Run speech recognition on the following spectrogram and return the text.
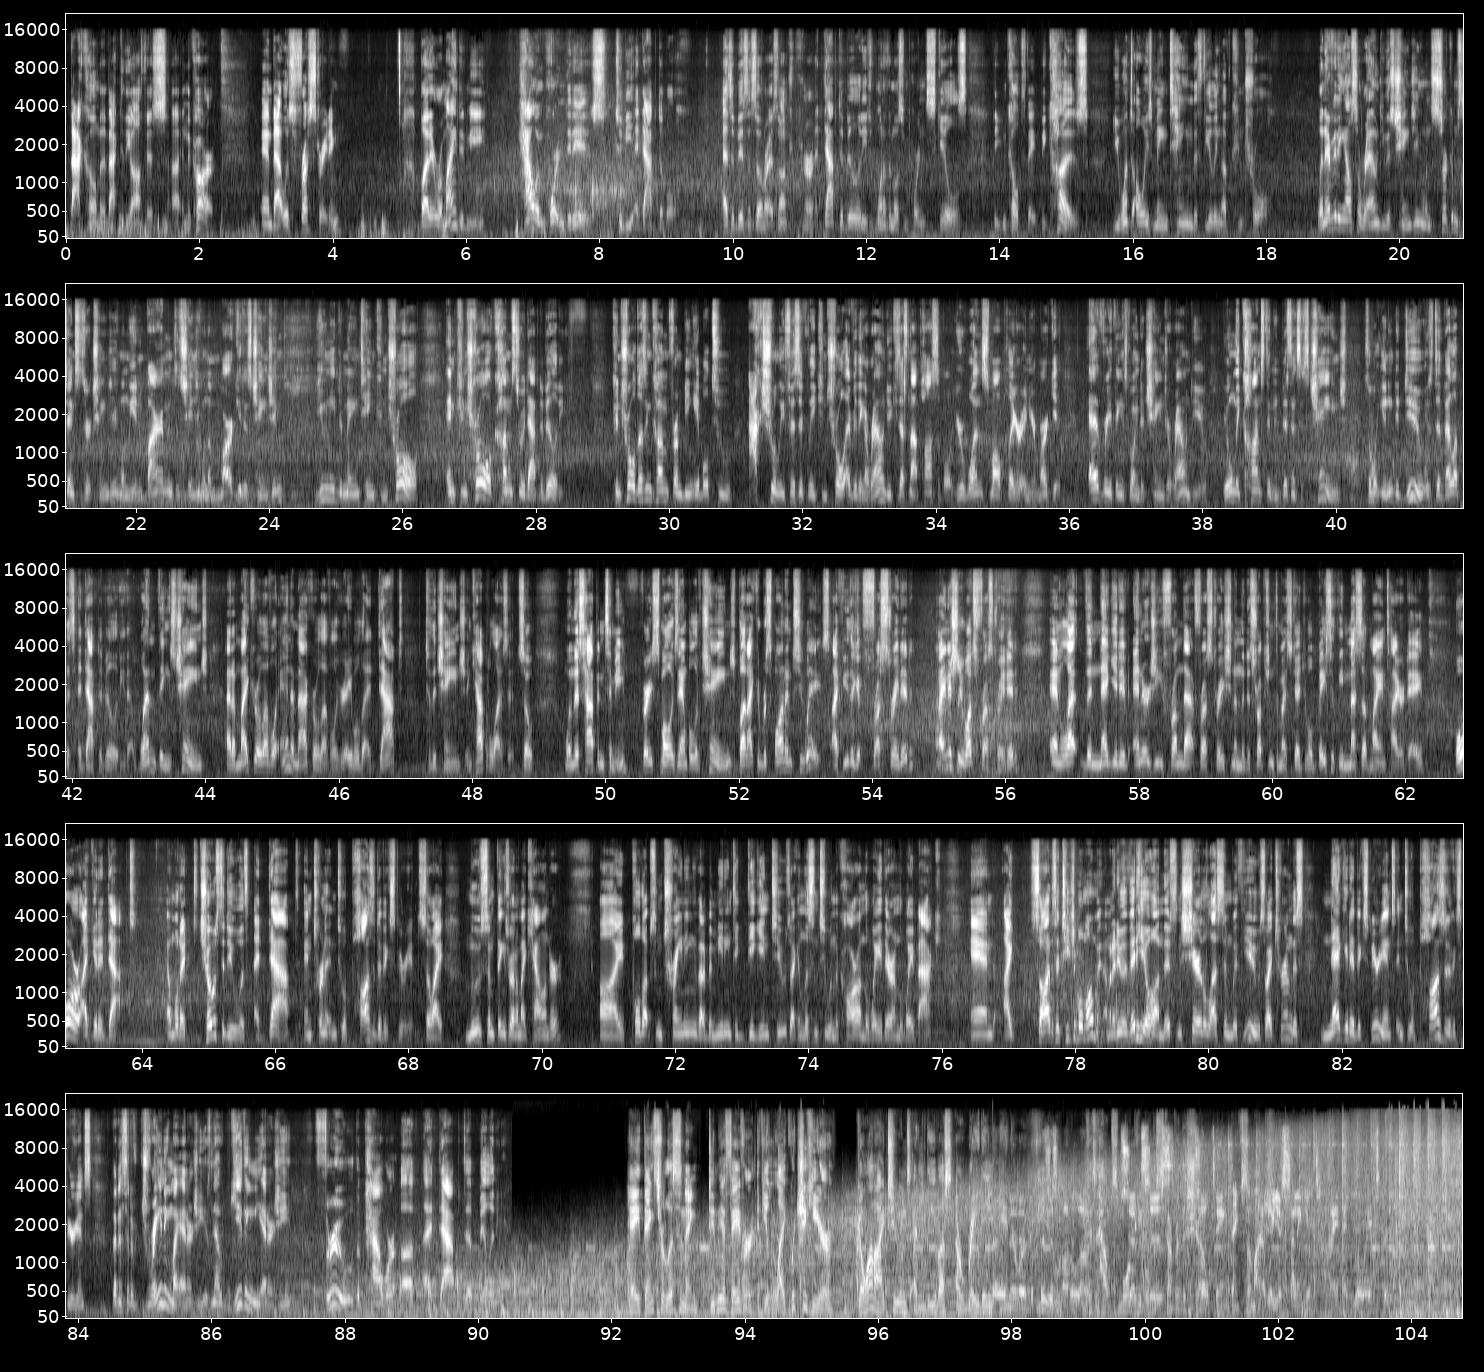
back home and back to the office uh, in the car. And that was frustrating. But it reminded me how important it is to be adaptable. As a business owner, as an entrepreneur, adaptability is one of the most important skills that you can cultivate because you want to always maintain the feeling of control. When everything else around you is changing, when circumstances are changing, when the environment is changing, when the market is changing, you need to maintain control. And control comes through adaptability. Control doesn't come from being able to actually physically control everything around you because that's not possible. You're one small player in your market everything's going to change around you. The only constant in business is change. So, what you need to do is develop this adaptability that when things change at a micro level and a macro level, you're able to adapt to the change and capitalize it. So, when this happened to me, very small example of change, but I could respond in two ways. I could either get frustrated, and I initially was frustrated, and let the negative energy from that frustration and the disruption to my schedule basically mess up my entire day, or I could adapt and what I chose to do was adapt and turn it into a positive experience. So I moved some things around on my calendar. I pulled up some training that I've been meaning to dig into so I can listen to in the car on the way there and the way back. And I saw it as a teachable moment. I'm going to do a video on this and share the lesson with you. So I turned this negative experience into a positive experience that instead of draining my energy is now giving me energy through the power of adaptability. Hey, thanks for listening. Do me a favor, if you like what you hear, go on iTunes and leave us a rating and a review because it helps more people discover the show. Thanks so much. Uh, where you're selling your time and your expertise.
